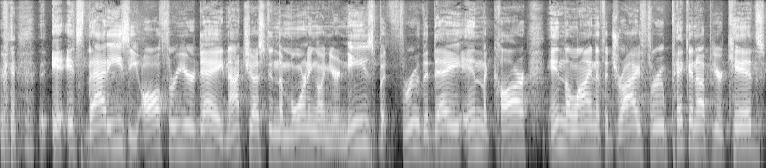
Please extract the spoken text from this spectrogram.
It's that easy all through your day, not just in the morning on your knees, but through the day, in the car, in the line at the drive through, picking up your kids.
